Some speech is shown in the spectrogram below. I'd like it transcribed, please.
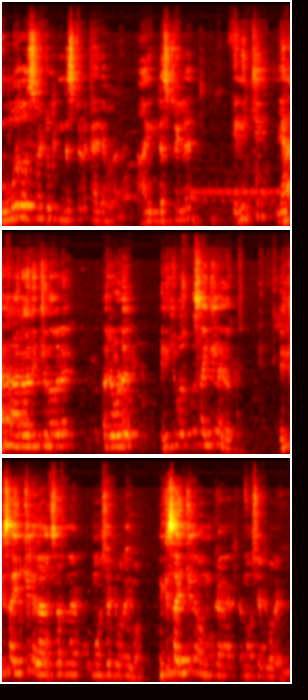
നൂറ് വർഷമായിട്ടുള്ള ഇൻഡസ്ട്രിയുടെ കാര്യം പറയുന്നത് ആ ഇൻഡസ്ട്രിയിൽ എനിക്ക് ഞാൻ ആരാധിക്കുന്നവരെ അവരോട് എനിക്ക് വെറുപ്പ് ഹൈദർക്ക. എനിക്ക് സൈക്കിൾ ലാൽ സാറിനെ മോശമായിട്ട് പറയുമ്പോ എനിക്ക് സഹിക്കില്ല മമ്മൂക്കാനെ മോശമായിട്ട് പറയുന്നു.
